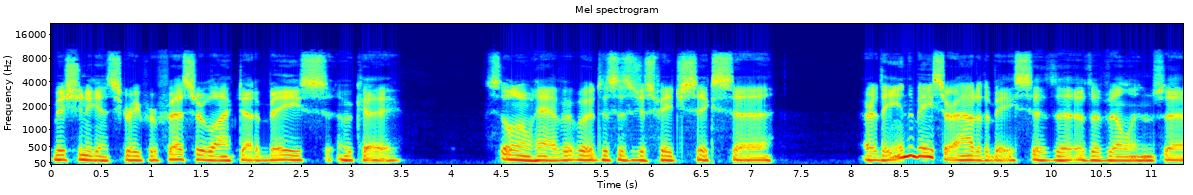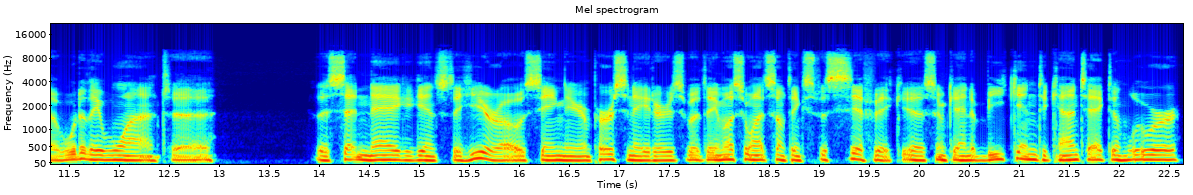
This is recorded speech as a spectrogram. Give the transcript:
mission against Great Professor, locked out of base. Okay. Still don't have it, but this is just page six. Uh, are they in the base or out of the base? Uh, the the villains. Uh, what do they want? Uh, the set nag against the heroes, seeing they're impersonators, but they must want something specific, uh, some kind of beacon to contact and lure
